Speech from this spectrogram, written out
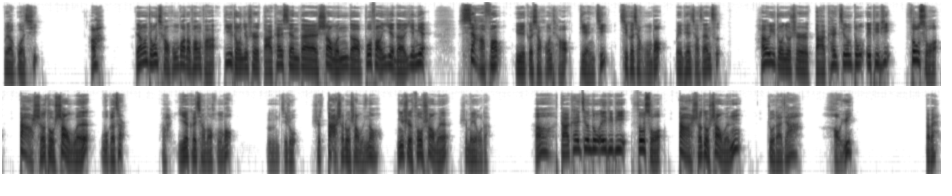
不要过期。好了，两种抢红包的方法，第一种就是打开现在上文的播放页的页面，下方有一个小黄条，点击即可抢红包，每天抢三次。还有一种就是打开京东 APP，搜索“大舌头上文”五个字啊，也可抢到红包。嗯，记住是大舌头上文哦，您是搜上文是没有的。好，打开京东 APP，搜索大舌头上文，祝大家好运，拜拜。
